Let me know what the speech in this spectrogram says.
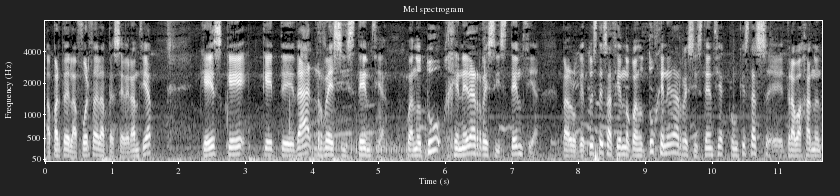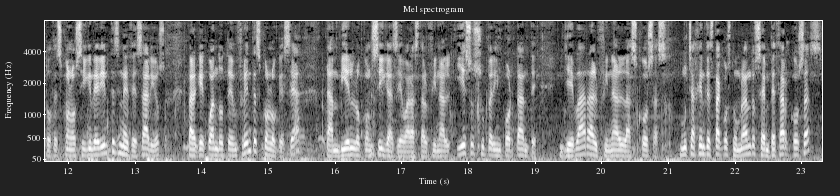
aparte de la fuerza de la perseverancia, que es que, que te da resistencia. Cuando tú generas resistencia para lo que tú estés haciendo, cuando tú generas resistencia, ¿con qué estás eh, trabajando entonces? Con los ingredientes necesarios para que cuando te enfrentes con lo que sea, también lo consigas llevar hasta el final. Y eso es súper importante, llevar al final las cosas. Mucha gente está acostumbrándose a empezar cosas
